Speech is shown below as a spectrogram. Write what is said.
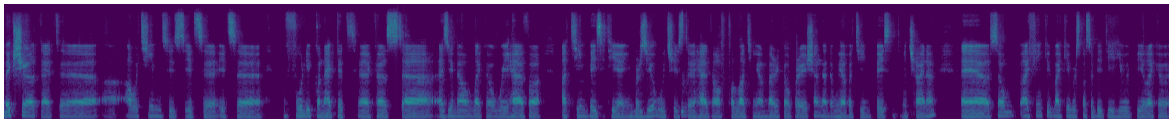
make sure that uh, uh, our teams is it's it's fully connected because as you know like we have a team based here in Brazil, which is the mm-hmm. head of Latin America operation, and we have a team based in China. Uh, so I think my key responsibility here would be like uh,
